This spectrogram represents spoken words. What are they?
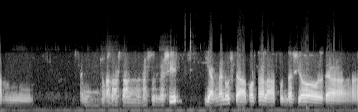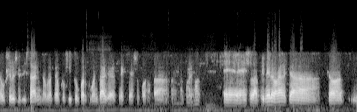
amb, amb jugadors del nostre universitat i amb nanos que porta la Fundació d'Eusebi Sacristán, amb la que aprofito per comentar, que crec que suposo que no hi ha problema. Eh, és la primera vegada que, que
